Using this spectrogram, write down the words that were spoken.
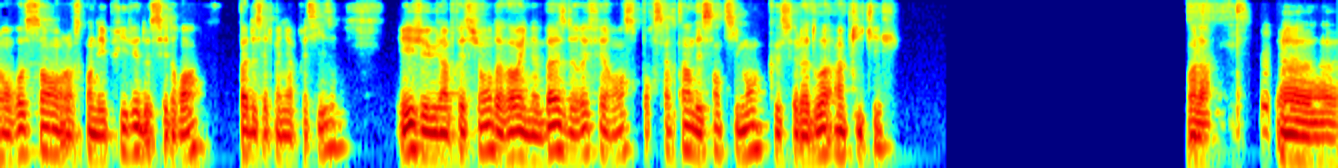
l'on ressent lorsqu'on est privé de ses droits, pas de cette manière précise, et j'ai eu l'impression d'avoir une base de référence pour certains des sentiments que cela doit impliquer. Voilà. Euh,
